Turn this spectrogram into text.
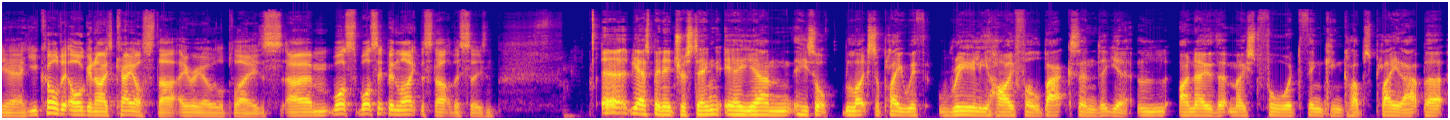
Yeah, you called it organised chaos that Iraola plays. Um, what's what's it been like the start of this season? Uh, yeah, it's been interesting. He um, he sort of likes to play with really high full backs, and uh, yeah, I know that most forward-thinking clubs play that, but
